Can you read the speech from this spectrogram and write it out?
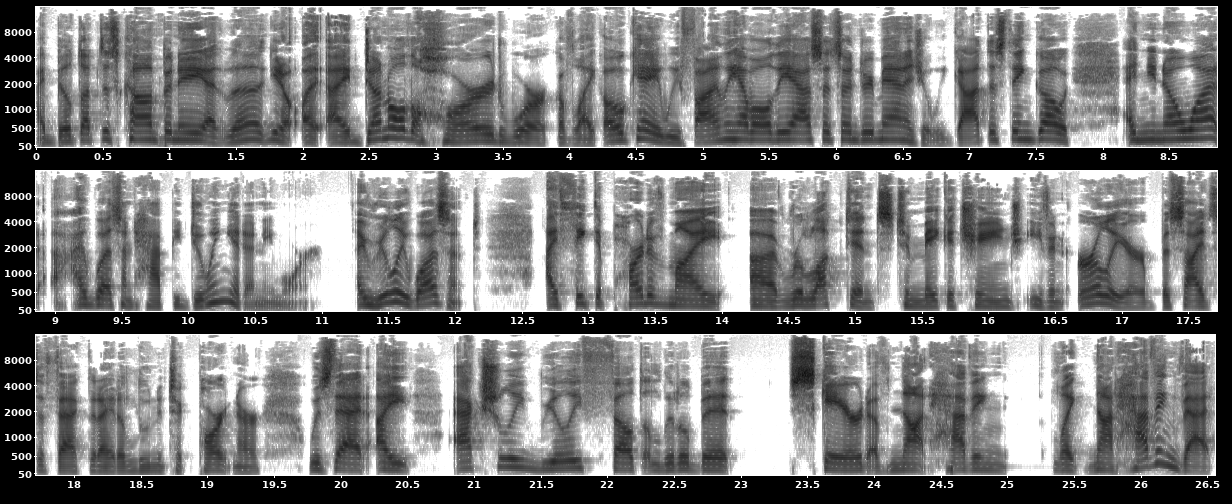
I built up this company. I, you know, I, I'd done all the hard work of like, okay, we finally have all the assets under management. We got this thing going. And you know what? I wasn't happy doing it anymore. I really wasn't. I think that part of my uh, reluctance to make a change even earlier, besides the fact that I had a lunatic partner, was that I actually really felt a little bit scared of not having like not having that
